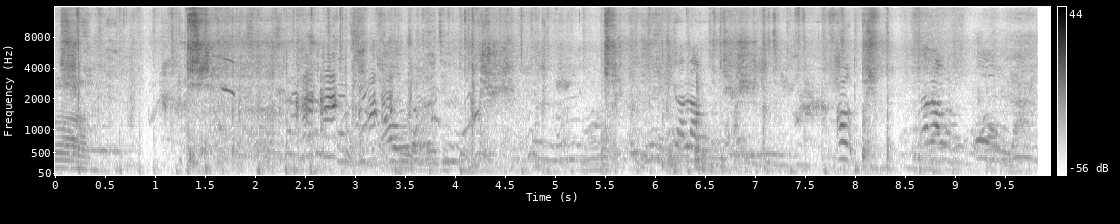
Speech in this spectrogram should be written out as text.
啊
